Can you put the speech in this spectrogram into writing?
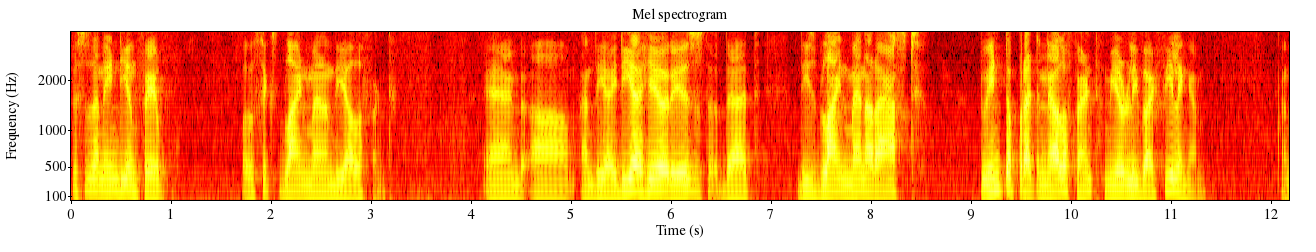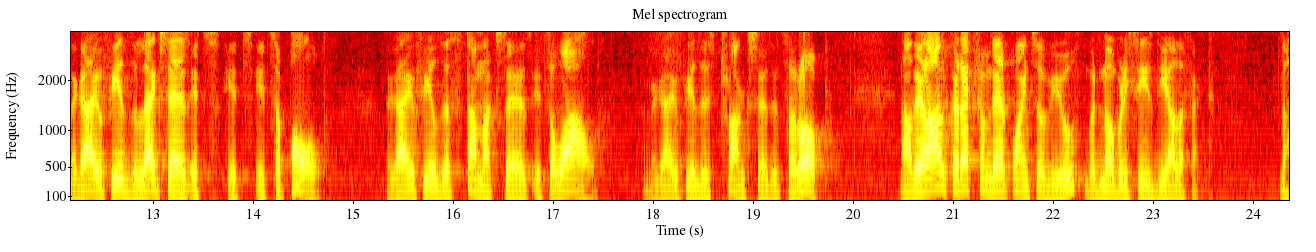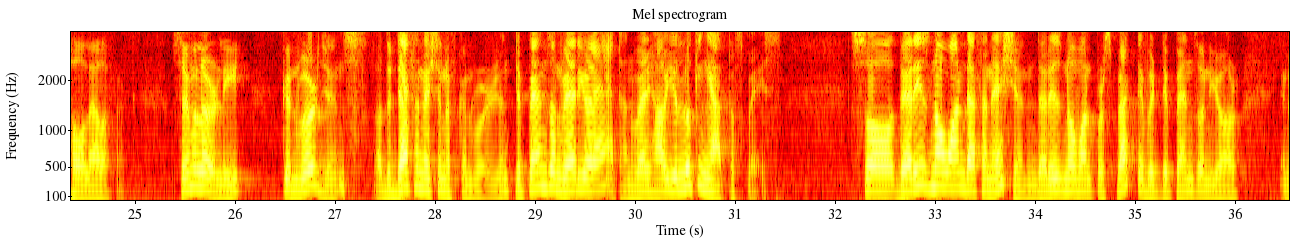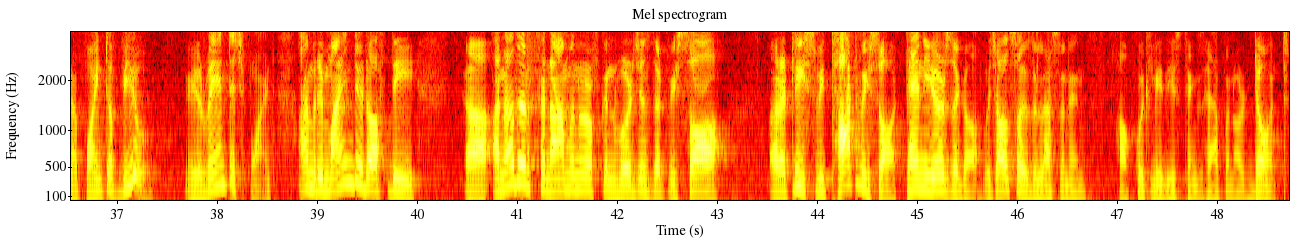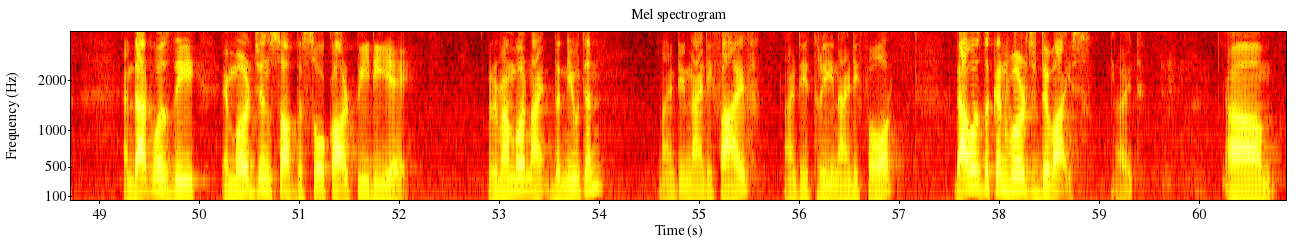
This is an Indian fable, of the six blind men and the elephant. And, um, and the idea here is that these blind men are asked to interpret an elephant merely by feeling him. And the guy who feels the leg says it's, it's, it's a pole. The guy who feels his stomach says it's a wall. And the guy who feels his trunk says it's a rope. Now, they're all correct from their points of view, but nobody sees the elephant, the whole elephant. Similarly, convergence, or the definition of convergence, depends on where you're at and where, how you're looking at the space. So there is no one definition, there is no one perspective. It depends on your you know, point of view, your vantage point. I'm reminded of the uh, another phenomenon of convergence that we saw, or at least we thought we saw 10 years ago, which also is a lesson in how quickly these things happen or don't. And that was the emergence of the so called PDA. Remember the Newton, 1995, 93, 94? That was the converged device, right? Um,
